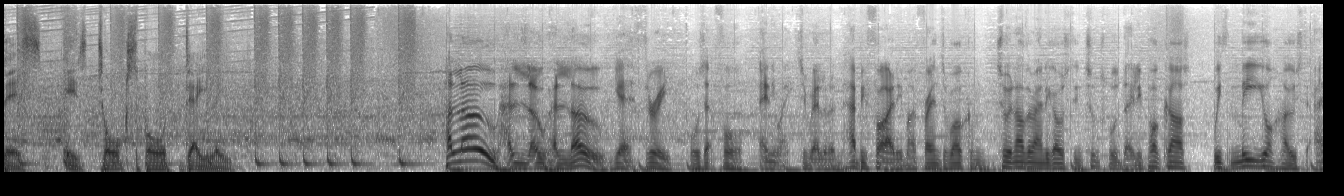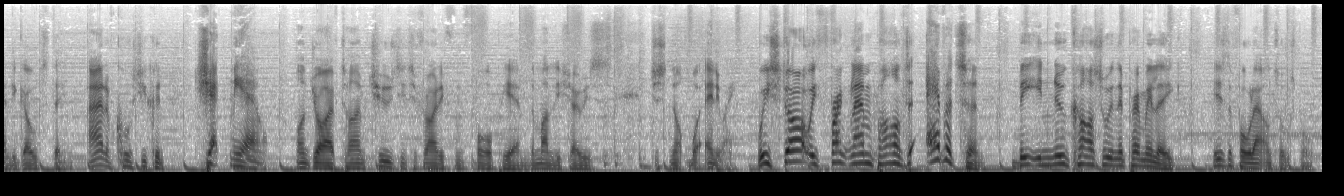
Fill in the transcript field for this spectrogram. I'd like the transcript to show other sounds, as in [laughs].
This is TalkSport Daily. Hello, hello, hello. Yeah, three. Or was that four? Anyway, it's irrelevant. Happy Friday, my friends, and welcome to another Andy Goldstein Talksport Daily podcast with me, your host, Andy Goldstein. And of course, you can check me out on Drive Time Tuesday to Friday from 4 pm. The Monday show is just not what. Anyway, we start with Frank Lampard's Everton beating Newcastle in the Premier League. Here's the fallout on Talksport.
